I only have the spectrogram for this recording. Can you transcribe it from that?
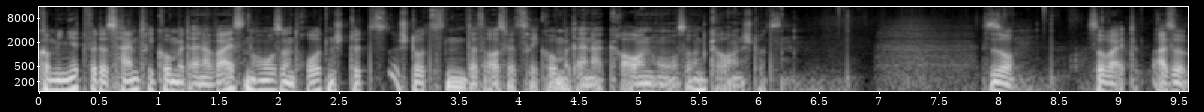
Kombiniert wird das Heimtrikot mit einer weißen Hose und roten Stütz, Stutzen, das Auswärtstrikot mit einer grauen Hose und grauen Stutzen. So, soweit. Also,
